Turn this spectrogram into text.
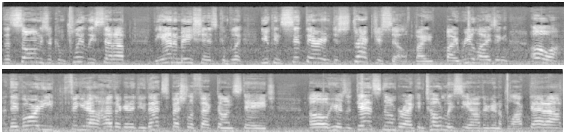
the songs are completely set up the animation is complete you can sit there and distract yourself by by realizing oh they've already figured out how they're going to do that special effect on stage oh here's a dance number i can totally see how they're going to block that out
